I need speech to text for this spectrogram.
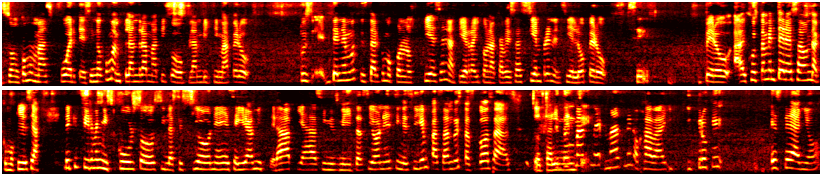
son como más fuertes, y no como en plan dramático o plan víctima, pero pues eh, tenemos que estar como con los pies en la tierra y con la cabeza siempre en el cielo, pero sí. Pero justamente era esa onda, como que yo decía, ¿de qué sirven mis cursos y las sesiones, e ir a mis terapias y mis meditaciones y me siguen pasando estas cosas? Totalmente. más, me, más me enojaba y, y, creo que este año,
